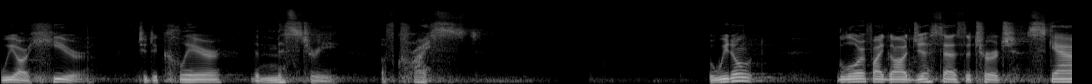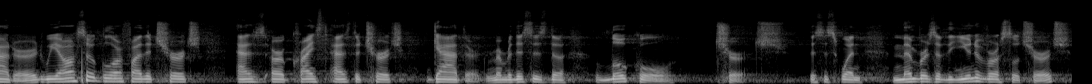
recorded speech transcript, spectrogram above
We are here to declare the mystery of Christ. But we don't glorify God just as the church scattered. We also glorify the church as or Christ as the church gathered. Remember this is the local church. This is when members of the universal church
